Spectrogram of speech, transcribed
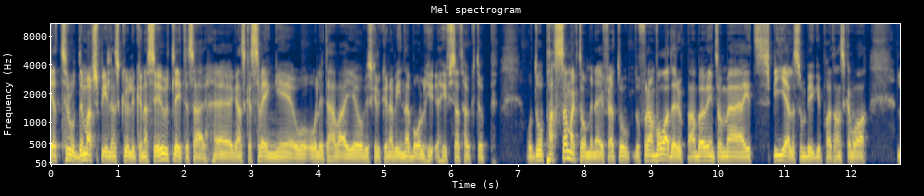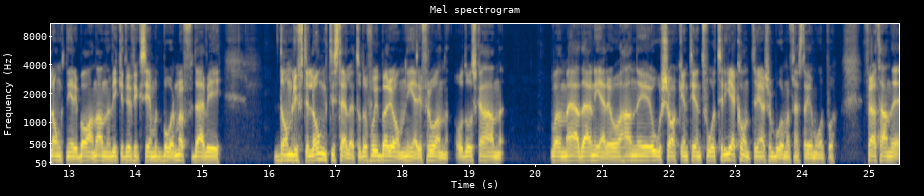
jag trodde matchbilden skulle kunna se ut lite så här, eh, ganska svängig och, och lite Hawaii och vi skulle kunna vinna boll hyfsat högt upp. Och då passar McTominay för att då, då får han vara där uppe. Han behöver inte vara med i ett spel som bygger på att han ska vara långt ner i banan, vilket vi fick se mot Bournemouth där vi de lyfter långt istället och då får vi börja om nerifrån och då ska han vara med där nere och han är orsaken till en 2-3 kontringar som Bournemouth nästa gör mål på. För att han eh,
